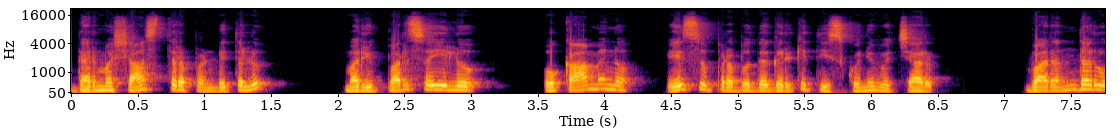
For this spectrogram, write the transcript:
ధర్మశాస్త్ర పండితులు మరియు పరిసయులు ఒక ఆమెను యేసు ప్రభు దగ్గరికి తీసుకొని వచ్చారు. వారందరూ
